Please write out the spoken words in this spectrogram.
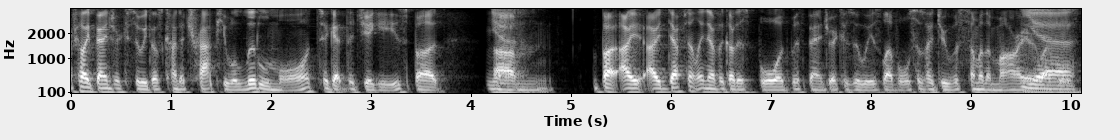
I feel like Banjo Kazooie does kind of trap you a little more to get the jiggies, but Yeah. um but I, I definitely never got as bored with Banjo Kazooie's levels as I do with some of the Mario yeah, levels.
